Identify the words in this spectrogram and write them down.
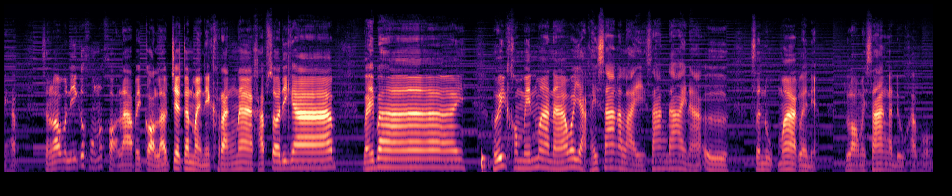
นะครับสำหรับวันนี้ก็คงต้องขอลาไปก่อนแล้วเจอกันใหม่ในครั้งหน้าครับ สวัสดีครับบ๊ายบายเฮ้ยคอมเมนต์มานะว่าอยากให้สร้างอะไรสร้างได้นะ เออ สนุกมากเลยเนี่ย ลองไปสร้างกันดูครับผม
